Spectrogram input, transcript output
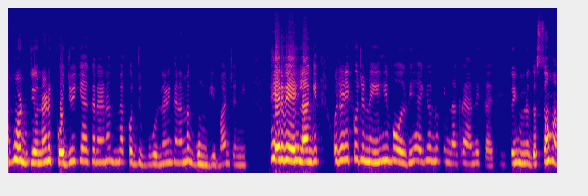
ਹੁਣ ਜੇ ਉਹਨਾਂ ਨੇ ਕੁਝ ਵੀ ਕਿਹਾ ਕਰਿਆ ਨਾ ਮੈਂ ਕੁਝ ਬੋਲਣਾ ਨਹੀਂ ਕਹਿਣਾ ਮੈਂ ਗੁੰਗੀ ਬਣ ਜਾਨੀ ਫਿਰ ਵੇਖ ਲਾਂਗੀ ਉਹ ਜਿਹੜੀ ਕੁਝ ਨਹੀਂ ਹੀ ਬੋਲਦੀ ਹੈਗੀ ਉਹਨੂੰ ਕਿੰਨਾ ਕਰਾਂ ਦਿੱਤਾ ਇੱਥੇ? ਤੁਸੀਂ ਮੈਨੂੰ ਦੱਸੋ ਹਾਂ।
